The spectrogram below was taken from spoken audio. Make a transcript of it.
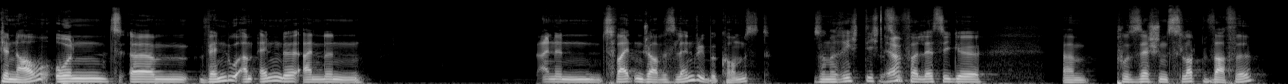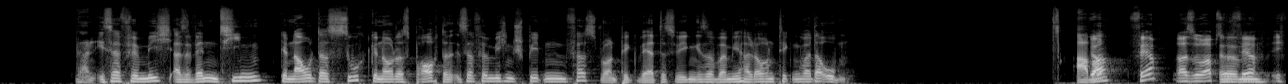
Genau, und ähm, wenn du am Ende einen einen zweiten Jarvis Landry bekommst, so eine richtig ja. zuverlässige ähm, Possession-Slot-Waffe, dann ist er für mich, also wenn ein Team genau das sucht, genau das braucht, dann ist er für mich einen späten First-Round-Pick wert. Deswegen ist er bei mir halt auch einen Ticken weiter oben. Aber. Ja, fair, also absolut ähm, fair. Ich,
